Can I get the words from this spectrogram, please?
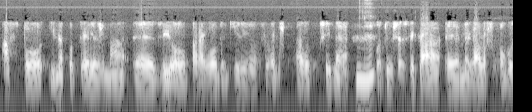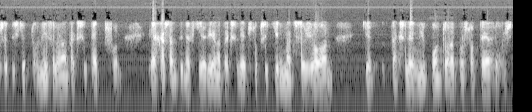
Αυτό είναι αποτέλεσμα ε, δύο παραγόντων κυρίως. Ο ένας παράγοντας είναι ναι. ότι ουσιαστικά ε, μεγάλος όγκος επισκεπτών ήθελαν να ταξιδέψουν, έχασαν την ευκαιρία να ταξιδέψουν στο ξεκίνημα της σεζόν και ταξιδεύουν λοιπόν τώρα προς το τέλος.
